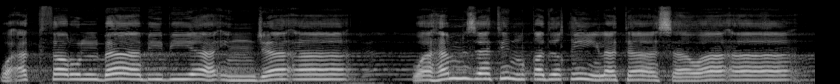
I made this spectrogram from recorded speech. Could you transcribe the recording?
وأكثر الباب بياء جاء وهمزة قد قيلتا سواء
